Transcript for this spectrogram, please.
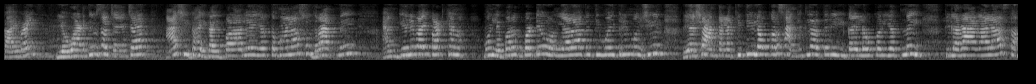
काय बाई ये वाढदिवसाच्या याच्यात अशी घाई घाई पळाले एक तर मला सुधरात नाही. आणि गेले बाई पाटक्यानं. म्हणले परत बड्डे होऊन याला तर ती मैत्रीण म्हणशील. या शांताला किती लवकर सांगितलं तरी ही काही लवकर येत नाही. तिला राग आला असता.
